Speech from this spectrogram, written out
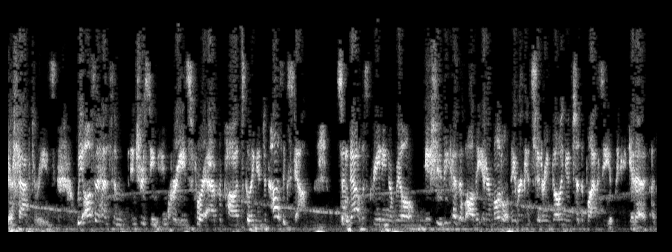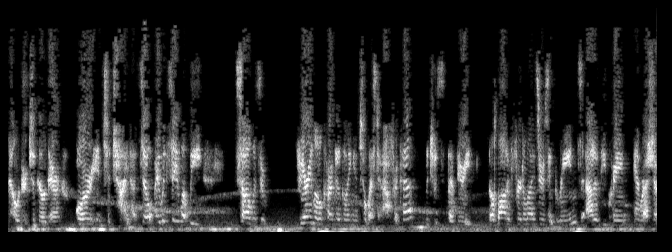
their factories. We also had some interesting inquiries for agriprods going into Kazakhstan. So that was creating a real issue because of all the intermodal. They were considering going into the Black Sea if we could get a, an owner to go there or into China. So I would say what we saw was a very little cargo going into West Africa, which was a very a lot of fertilizers and grains out of Ukraine and Russia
